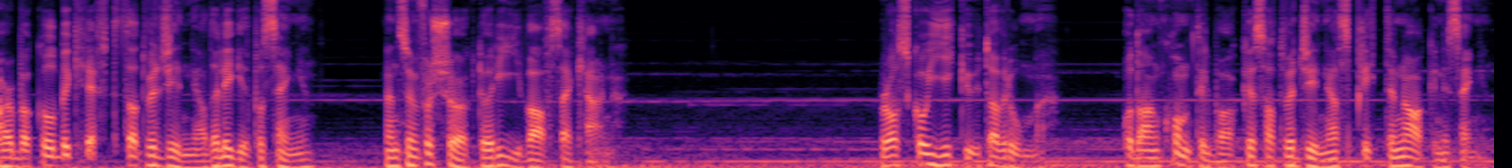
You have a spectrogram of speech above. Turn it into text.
Arbuckle bekreftet at Virginia hadde ligget på sengen, mens hun forsøkte å rive av seg klærne. Roscoe gikk ut av rommet, og da han kom tilbake, satt Virginia splitter naken i sengen.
